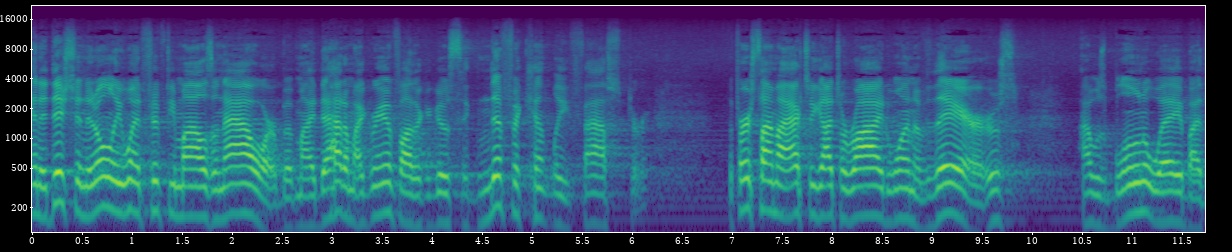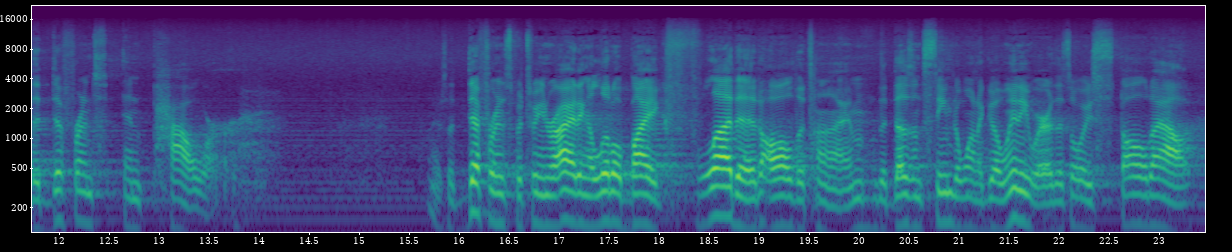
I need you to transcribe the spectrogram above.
In addition, it only went 50 miles an hour, but my dad and my grandfather could go significantly faster. The first time I actually got to ride one of theirs, I was blown away by the difference in power. There's a difference between riding a little bike flooded all the time that doesn't seem to want to go anywhere, that's always stalled out,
